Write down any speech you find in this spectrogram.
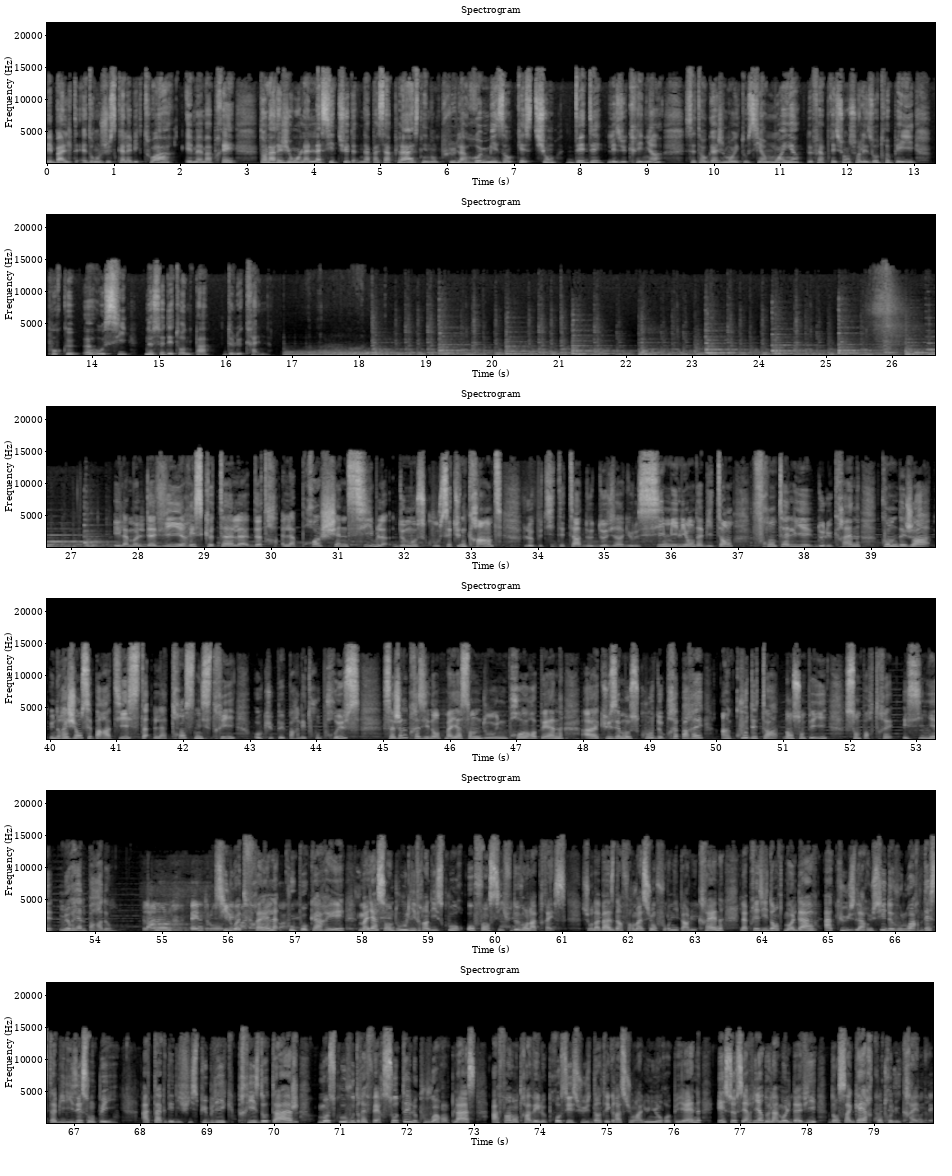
Les Baltes aideront jusqu'à la victoire et même après. Dans la région, la lassitude n'a pas sa place, ni non plus la remise en question d'aider les Ukrainiens. Cet engagement est aussi un moyen de faire pression sur les autres pays pour que eux aussi ne se détournent pas de l'Ukraine. La Moldavie risque-t-elle d'être la prochaine cible de Moscou? C'est une crainte. Le petit État de 2,6 millions d'habitants, frontalier de l'Ukraine, compte déjà une région séparatiste, la Transnistrie, occupée par les troupes russes. Sa jeune présidente, Maya Sandu, une pro-européenne, a accusé Moscou de préparer un coup d'État dans son pays. Son portrait est signé Muriel Paradon. Silhouette frêle, coupe au carré, Maya Sandou livre un discours offensif devant la presse. Sur la base d'informations fournies par l'Ukraine, la présidente moldave accuse la Russie de vouloir déstabiliser son pays. Attaque d'édifices publics, prise d'otages, Moscou voudrait faire sauter le pouvoir en place afin d'entraver le processus d'intégration à l'Union européenne et se servir de la Moldavie dans sa guerre contre l'Ukraine.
